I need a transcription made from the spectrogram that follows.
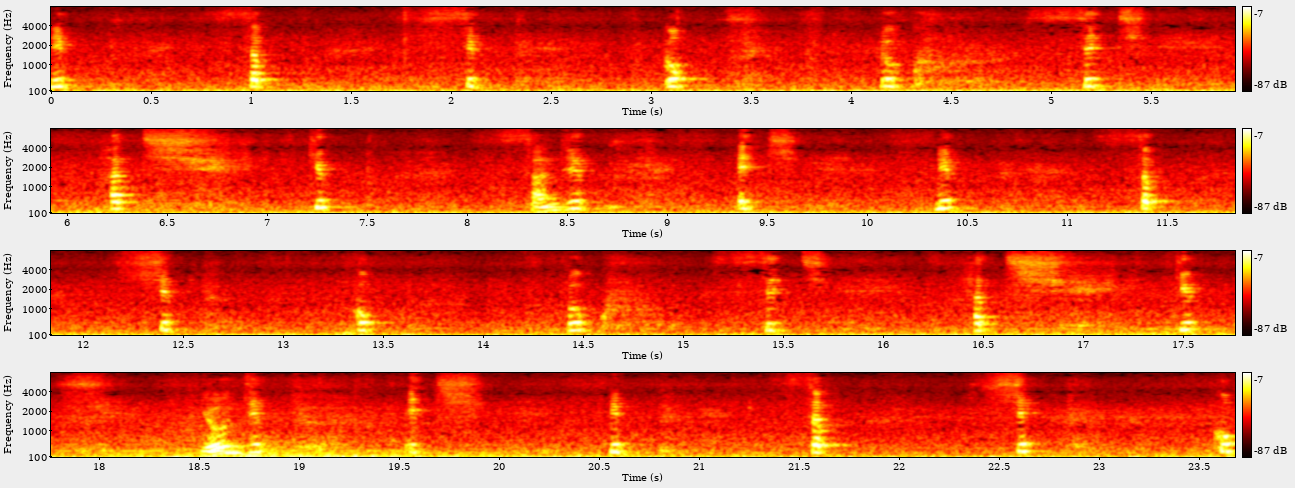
2 3 4 5 6 7 8 9 30 1 2 3 4 5 6 7 8 9 40 1 2 3 4 5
